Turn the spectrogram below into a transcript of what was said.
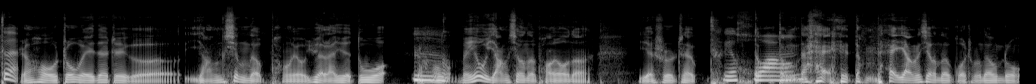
对然后周围的这个阳性的朋友越来越多，然后嗯，没有阳性的朋友呢，也是在特别慌。等待 等待阳性的过程当中。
